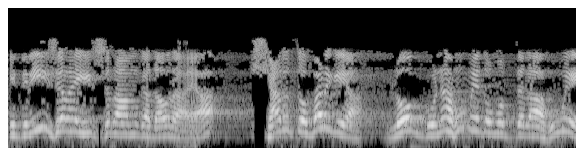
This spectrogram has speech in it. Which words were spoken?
ادریس علیہ السلام کا دور آیا، شر تو بڑھ گیا، لوگ گناہوں میں تو مبتلا ہوئے،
